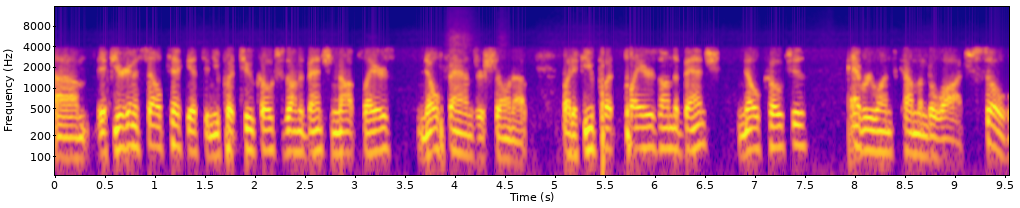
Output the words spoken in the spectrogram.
um, if you're going to sell tickets and you put two coaches on the bench and not players, no fans are showing up. But if you put players on the bench, no coaches, everyone's coming to watch. So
